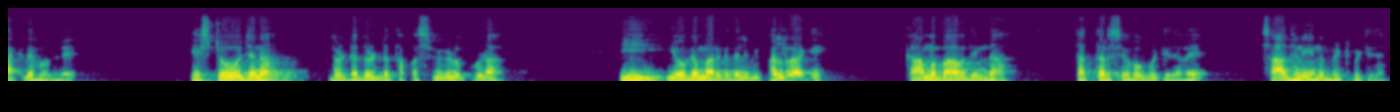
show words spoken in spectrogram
ಹಾಕದೆ ಹೋದರೆ ಎಷ್ಟೋ ಜನ ದೊಡ್ಡ ದೊಡ್ಡ ತಪಸ್ವಿಗಳು ಕೂಡ ಈ ಯೋಗ ಮಾರ್ಗದಲ್ಲಿ ವಿಫಲರಾಗಿ ಕಾಮಭಾವದಿಂದ ತತ್ತರಿಸಿ ಹೋಗ್ಬಿಟ್ಟಿದ್ದಾರೆ, ಸಾಧನೆಯನ್ನು ಬಿಟ್ಬಿಟ್ಟಿದ್ದಾರೆ.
